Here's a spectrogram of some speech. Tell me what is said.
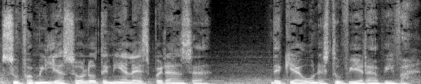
Su familia solo tenía la esperanza de que aún estuviera viva.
